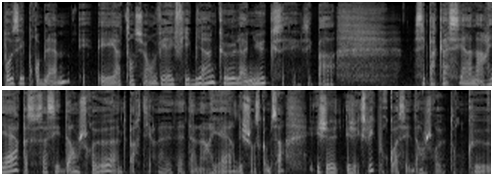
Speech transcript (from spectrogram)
poser problème. Et, et attention, vérifiez bien que la nuque, c'est pas c'est pas casser en arrière parce que ça c'est dangereux hein, de partir la tête en arrière, des choses comme ça. Et j'explique pourquoi c'est dangereux. Donc euh,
